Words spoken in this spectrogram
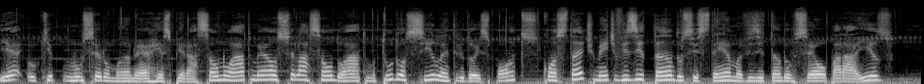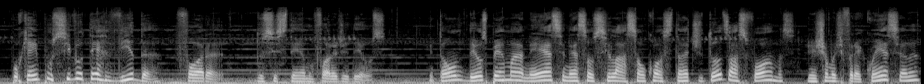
E é o que no ser humano é a respiração, no átomo é a oscilação do átomo. Tudo oscila entre dois pontos, constantemente visitando o sistema, visitando o céu, o paraíso, porque é impossível ter vida fora do sistema, fora de Deus. Então Deus permanece nessa oscilação constante de todas as formas, a gente chama de frequência, né?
